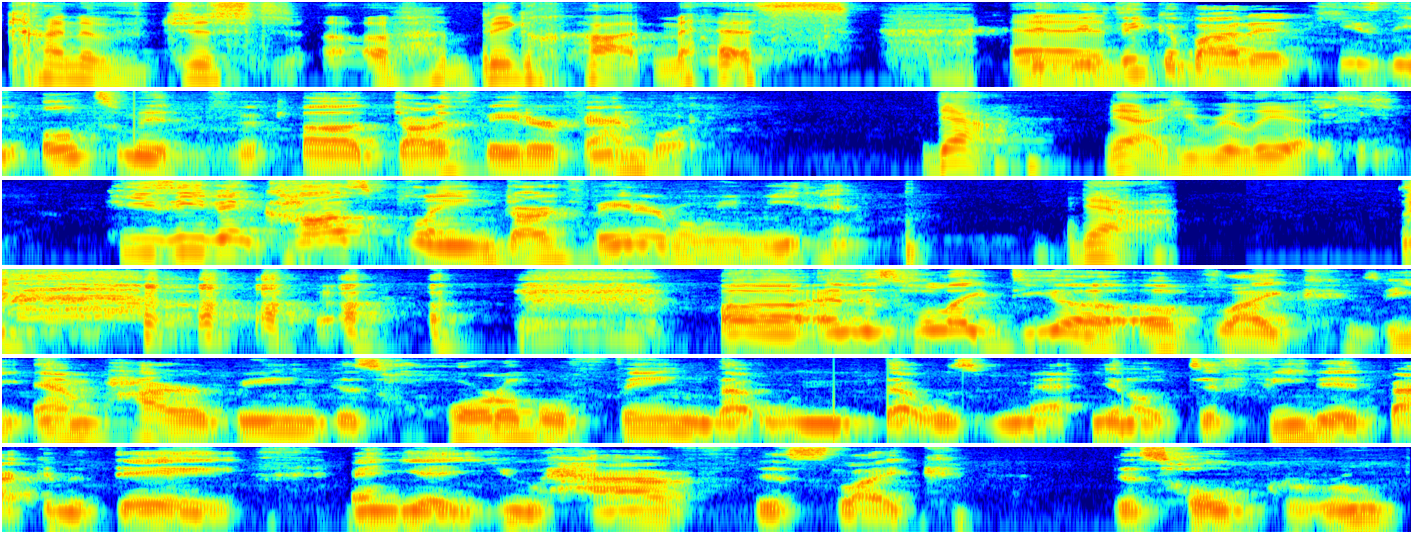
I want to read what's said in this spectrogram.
kind of just a big hot mess. And if you think about it, he's the ultimate uh, Darth Vader fanboy. Yeah, yeah, he really is. He, he's even cosplaying Darth Vader when we meet him. Yeah. Uh, and this whole idea of like the empire being this horrible thing that we that was you know defeated back in the day, and yet you have this like this whole group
